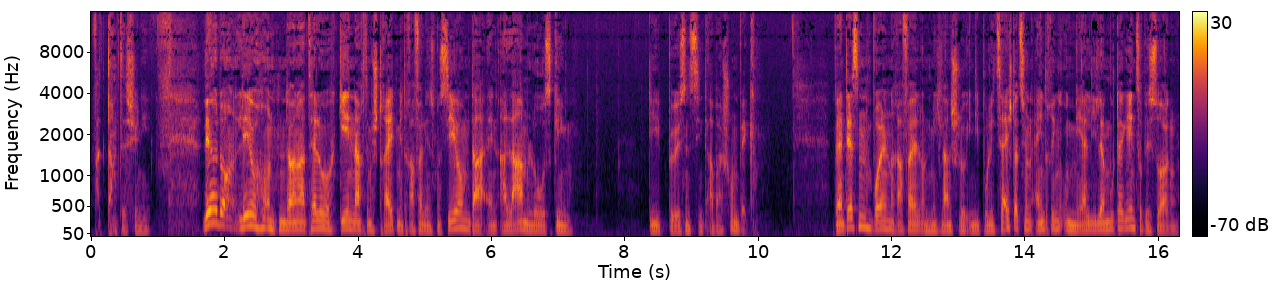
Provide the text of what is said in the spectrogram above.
Verdammtes Genie. Leo, Leo und Donatello gehen nach dem Streit mit Raphael ins Museum, da ein Alarm losging. Die Bösen sind aber schon weg. Währenddessen wollen Raphael und Michelangelo in die Polizeistation eindringen, um mehr lila Mutagen zu besorgen.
